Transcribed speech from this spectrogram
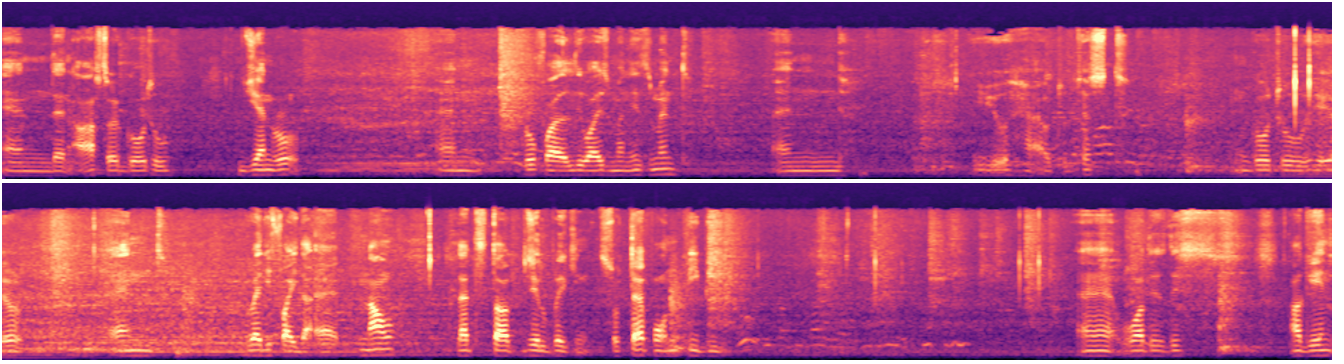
And then after go to general and profile device management. And you have to just go to here and verify the app. Now let's start jailbreaking. So tap on pb uh, what is this? Again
